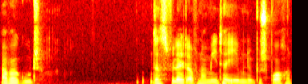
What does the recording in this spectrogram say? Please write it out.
Aber gut. Das vielleicht auf einer Metaebene besprochen.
